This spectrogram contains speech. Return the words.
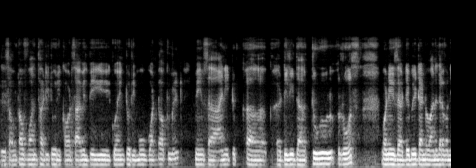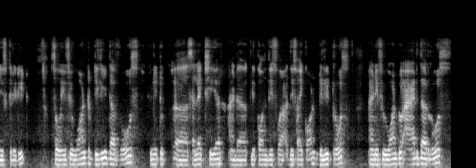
this out of 132 records i will be going to remove one document. It means uh, i need to uh, delete the two rows. One is a debit and another one is credit. So if you want to delete the rows you need to uh, select here and uh, click on this one this icon delete rows. And if you want to add the rows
